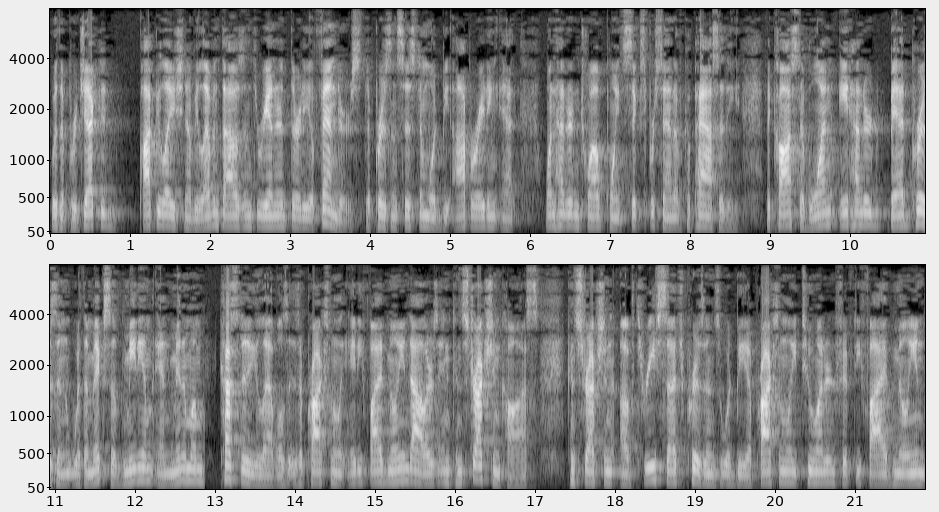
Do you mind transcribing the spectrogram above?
with a projected population of 11,330 offenders. The prison system would be operating at 112.6% of capacity. The cost of one 800 bed prison with a mix of medium and minimum custody levels is approximately $85 million in construction costs. Construction of three such prisons would be approximately $255 million.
